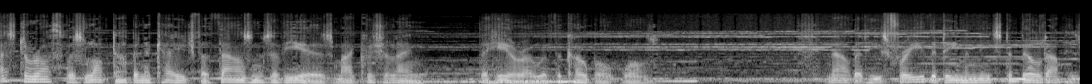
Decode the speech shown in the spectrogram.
Astaroth was locked up in a cage for thousands of years by Kushulain, the hero of the Cobalt Wars. Now that he's free, the demon needs to build up his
